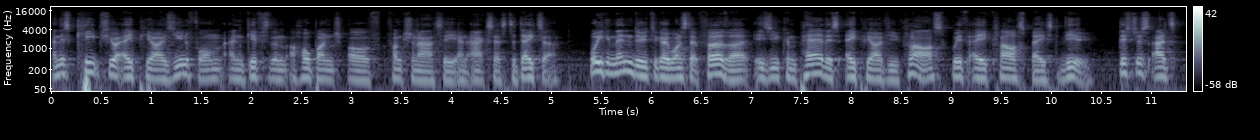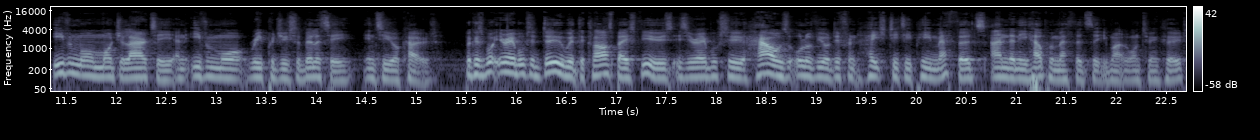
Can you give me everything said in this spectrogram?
And this keeps your APIs uniform and gives them a whole bunch of functionality and access to data. What you can then do to go one step further is you compare this API view class with a class-based view. This just adds even more modularity and even more reproducibility into your code. Because what you're able to do with the class-based views is you're able to house all of your different HTTP methods and any helper methods that you might want to include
